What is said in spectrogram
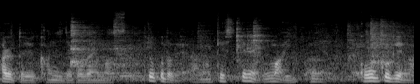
あるという感じでございます。ということであの決してねまあね航空券が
